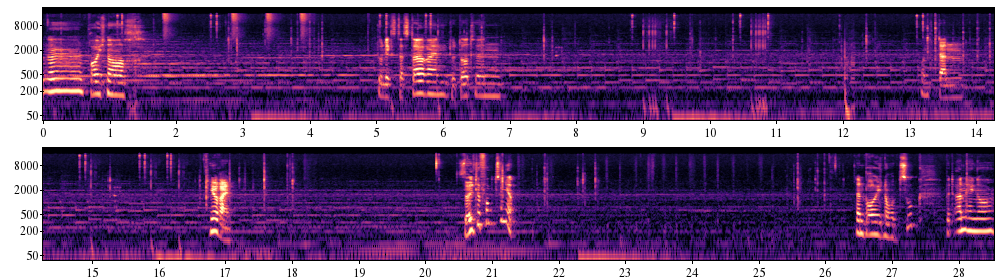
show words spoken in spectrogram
Na, brauche ich noch. Du legst das da rein, du dorthin. Und dann hier rein. Sollte funktionieren. Dann brauche ich noch einen Zug mit Anhänger.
